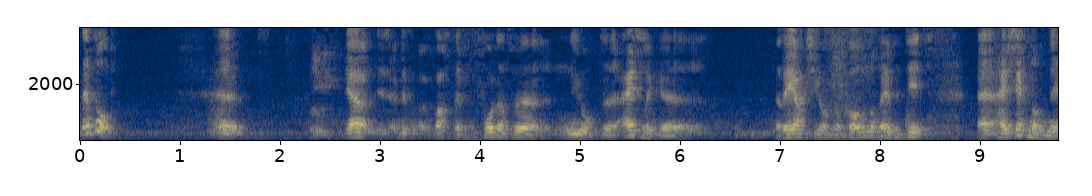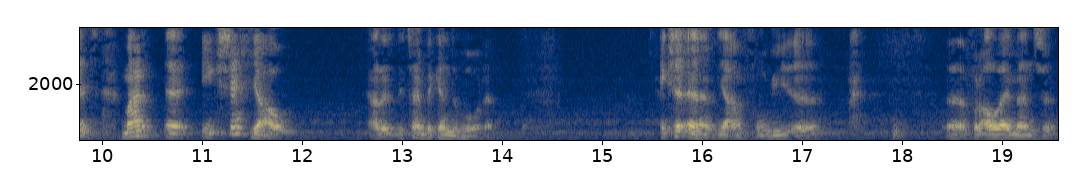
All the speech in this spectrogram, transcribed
let op. Uh, ja, wacht even. Voordat we nu op de eigenlijke reactie op komen, nog even dit. Uh, hij zegt nog net, maar uh, ik zeg jou, ja, dit zijn bekende woorden. Ik zeg, ja, voor wie, voor allerlei mensen.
